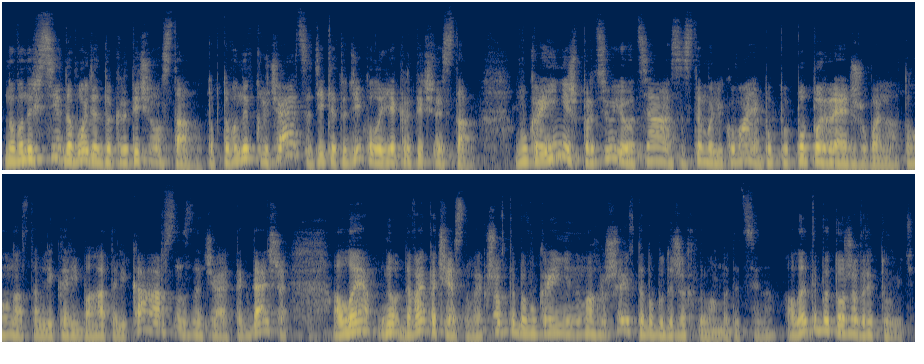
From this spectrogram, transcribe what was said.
але вони всі доводять до критичного стану. Тобто вони включаються тільки тоді, коли є критичний стан. В Україні ж працює оця система лікування поп- попереджувальна. Того у нас там лікарі багато лікарств назначають і так далі. Але ну давай по-чесному, якщо в тебе в Україні немає грошей, в тебе буде жахлива медицина. Але тебе теж врятують.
